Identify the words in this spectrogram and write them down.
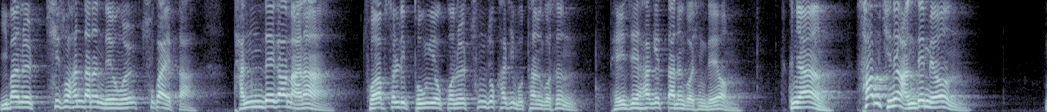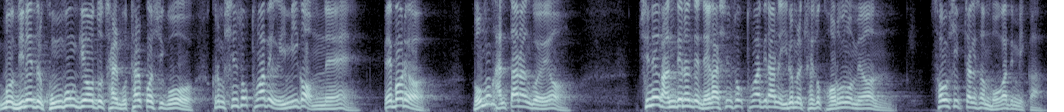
입안을 취소한다는 내용을 추가했다. 반대가 많아 조합 설립 동의 요건을 충족하지 못하는 것은 배제하겠다는 것인데요. 그냥 사업 진행 안 되면 뭐 니네들 공공기여도 잘 못할 것이고 그럼 신속통합의 의미가 없네. 빼버려. 너무 간단한 거예요. 진행 안 되는데 내가 신속통합이라는 이름을 계속 걸어놓으면 서울시 입장에서는 뭐가 됩니까?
